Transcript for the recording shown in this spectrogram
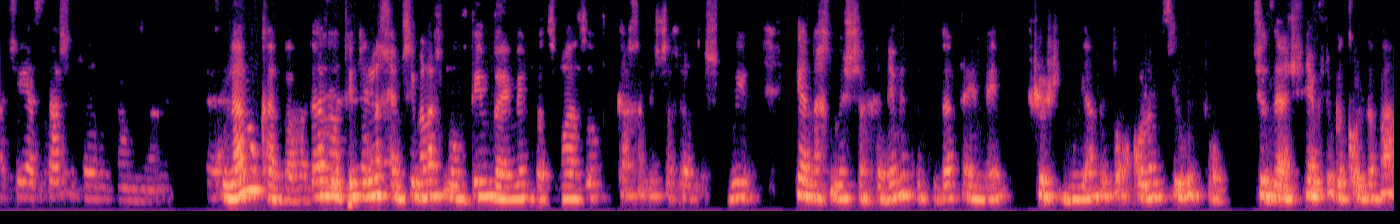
מה שהיא עשתה שחרר אותנו. כולנו כאן בעבודה הזאת, תדעו לכם שאם אנחנו עובדים באמת בצורה הזאת, ככה נשחרר את השבויים. כי אנחנו משחררים את נקודת האמת ששבויה בתוך כל המציאות פה, שזה השם שבכל דבר.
